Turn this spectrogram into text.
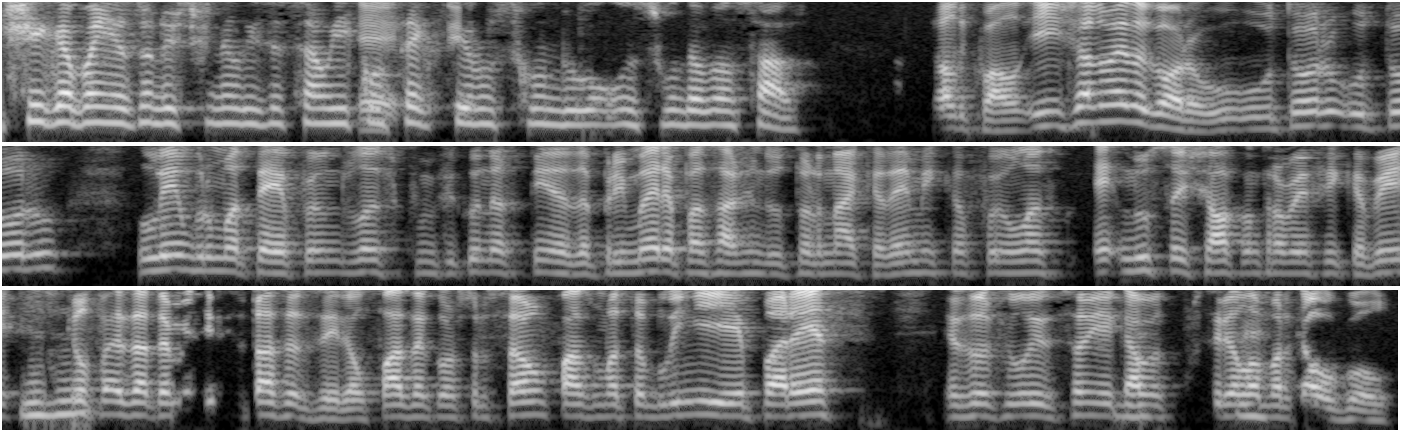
chega bem às zonas de finalização e é, consegue ser um segundo, um segundo avançado. Tal e qual. E já não é de agora. O, o Toro, o Toro lembro-me até, foi um dos lances que me ficou na retina da primeira passagem do Toro na Académica, foi um lance no Seixal contra o Benfica B, uhum. que ele faz exatamente isso que tu estás a dizer. Ele faz a construção, faz uma tabelinha e aparece em zona de finalização e acaba por ser ele a marcar o golo.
